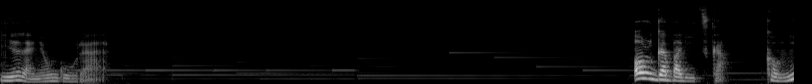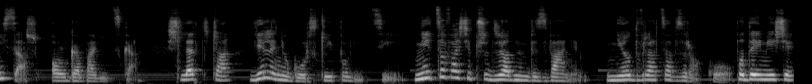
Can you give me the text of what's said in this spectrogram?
Jelenią Górę. Olga Balicka. Komisarz Olga Balicka. Śledcza jeleniogórskiej policji. Nie cofa się przed żadnym wyzwaniem, nie odwraca wzroku. Podejmie się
